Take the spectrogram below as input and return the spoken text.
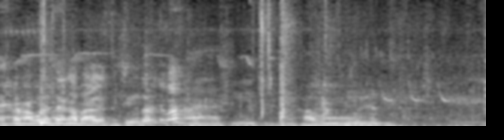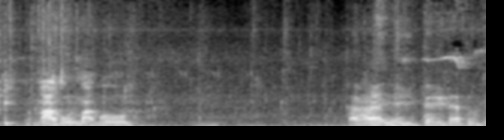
একটা মাগুরের টাকা পাওয়া গেছে। শিঙি ধরেছো বা? হ্যাঁ হ্যাঁ মাগুর। মাগুর মাগুর। এই তেরিটা তুলতে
